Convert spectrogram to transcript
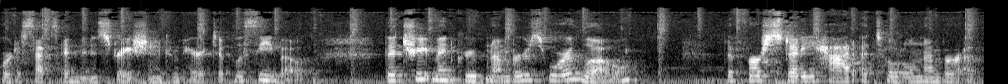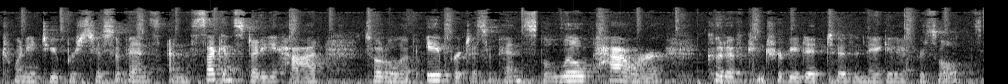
cordyceps administration compared to placebo. The treatment group numbers were low, the first study had a total number of 22 participants and the second study had a total of eight participants. The low power could have contributed to the negative results.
